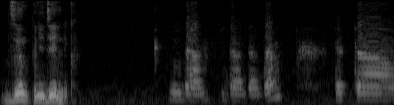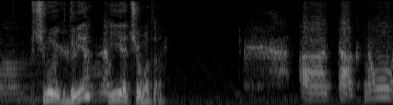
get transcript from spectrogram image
Дзен понедельник. Да, да, да, да. Это... Почему их две и о чем это? А, так, ну,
